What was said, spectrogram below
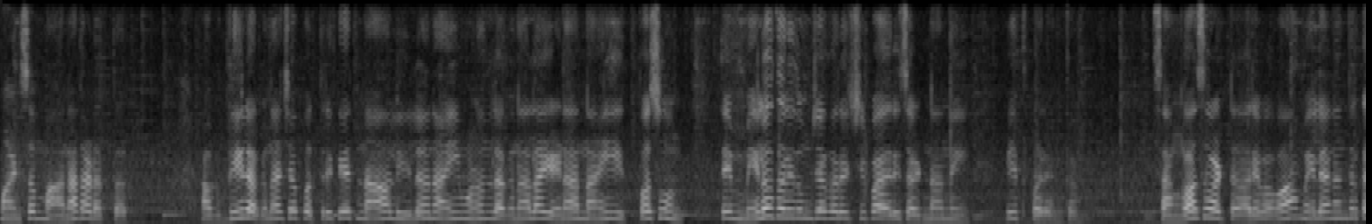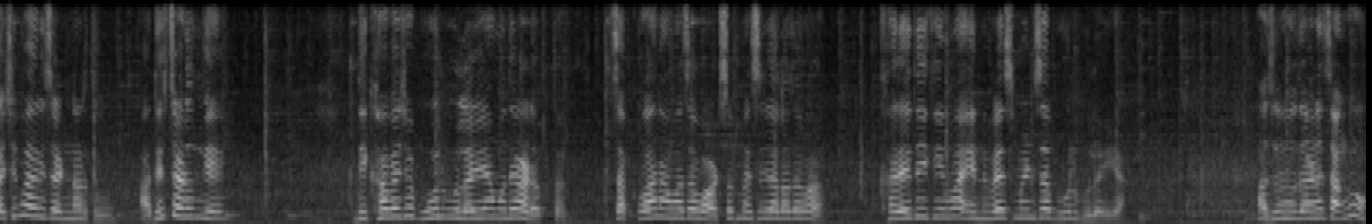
माणसं मानात अडकतात. अगदी लग्नाच्या पत्रिकेत नाव लिहिलं नाही म्हणून लग्नाला येणार नाही इथपासून. ते मेलो तरी तुमच्या घराची पायरी चढणार नाही इथपर्यंत. सांगावंसं वाटतं अरे बाबा मेल्यानंतर कशी पायरी चढणार तू? आधीच चढून घे. दिखाव्याच्या भूल भुलैयामध्ये अडकतात. चकवा नावाचा व्हॉट्सअप मेसेज आला तेव्हा खरेदी किंवा इन्व्हेस्टमेंटचा भूल भुलैया. अजून उदाहरणं सांगू?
